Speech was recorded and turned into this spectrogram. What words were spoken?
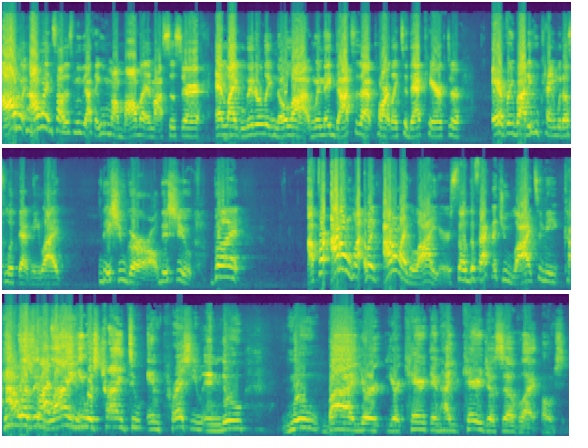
I went, I went and saw this movie. I think with my mama and my sister, and like literally, no lie, when they got to that part, like to that character, everybody who came with us looked at me like, "This you, girl, this you." But I, I don't like like I don't like liars. So the fact that you lied to me, he wasn't lying. You. He was trying to impress you and knew knew by your your character and how you carried yourself. Like, oh, she,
